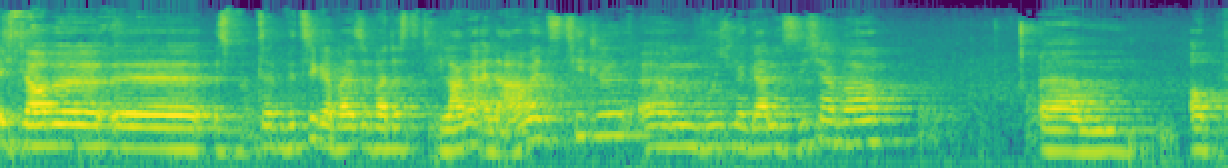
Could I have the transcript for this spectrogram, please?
Ich glaube, äh, witzigerweise war das lange ein Arbeitstitel, ähm, wo ich mir gar nicht sicher war, ähm, ob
